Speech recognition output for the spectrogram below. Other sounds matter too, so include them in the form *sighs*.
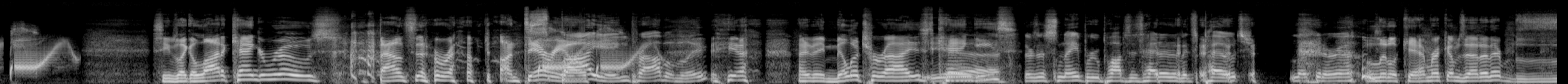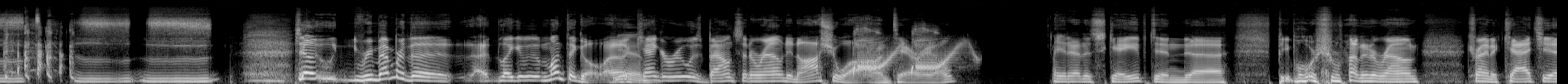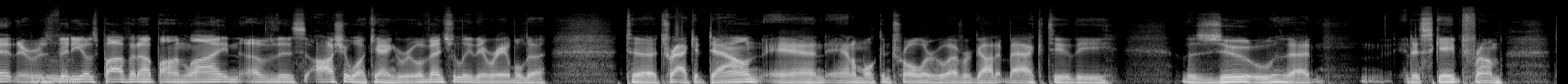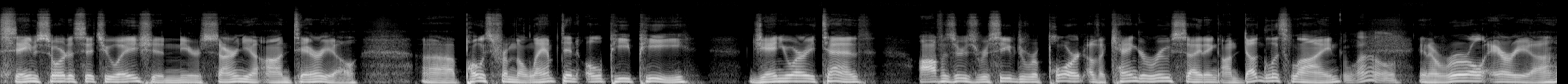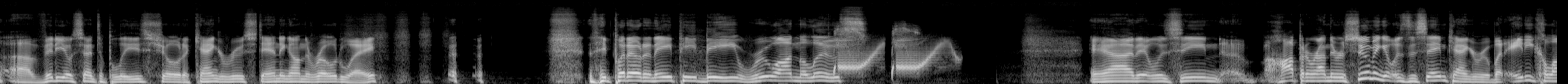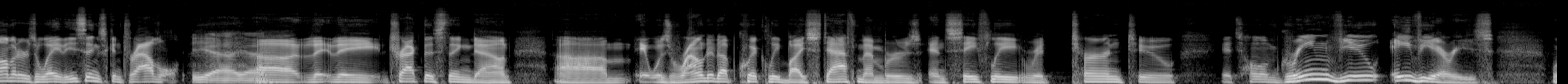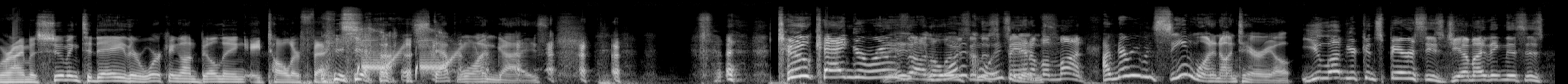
Seems like a lot of kangaroos *laughs* bouncing around *laughs* Ontario. Spying, probably. *laughs* Yeah. Are they militarized kangies? There's a sniper who pops his head out of its pouch, looking around. A little camera comes out of there. So remember the uh, like it was a month ago. A Yeah. kangaroo was bouncing around in Oshawa, Ontario. It had escaped, and uh, people *laughs* were running around trying to catch it. There was videos popping up online of this Oshawa kangaroo. Eventually, they were able to to track it down, and animal control or whoever got it back to the the zoo that it escaped from. Same sort of situation near Sarnia, Ontario. Uh, post from the Lambton OPP, January 10th. Officers received a report of a kangaroo sighting on Douglas Line Wow. in a rural area. Uh, video sent to police showed a kangaroo standing on the roadway. *laughs* they put out an APB, Roo on the Loose. And it was seen uh, hopping around. They're assuming it was the same kangaroo, but 80 kilometers away. These things can travel. Yeah, yeah. Uh, they, they tracked this thing down. Um, it was rounded up quickly by staff members and safely returned to its home, Greenview Aviaries, where I'm assuming today they're working on building a taller fence. *laughs* yeah. Step one, guys. *laughs* Two kangaroos on the loose in the span of a month. I've never even seen one in Ontario. You love your conspiracies, Jim. I think this is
